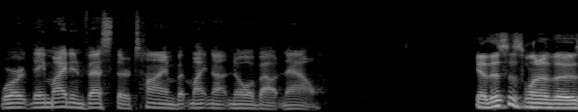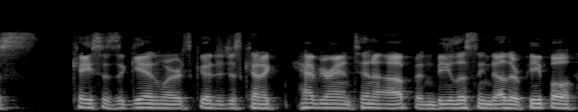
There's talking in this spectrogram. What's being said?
where they might invest their time but might not know about now? Yeah, this is one of those cases again where it's good to just kind of have your antenna up and be listening to other people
